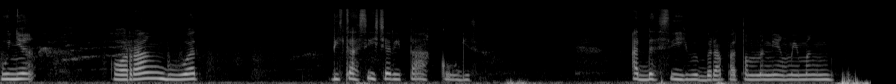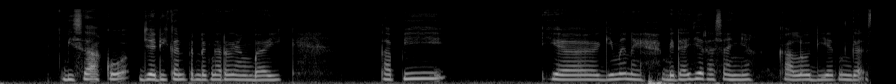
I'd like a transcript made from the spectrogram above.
punya orang buat dikasih cerita aku gitu. Ada sih beberapa temen yang memang bisa aku jadikan pendengar yang baik. Tapi ya gimana ya? Beda aja rasanya. Kalau dia nggak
